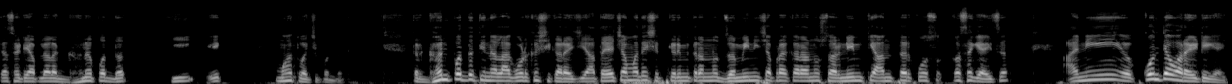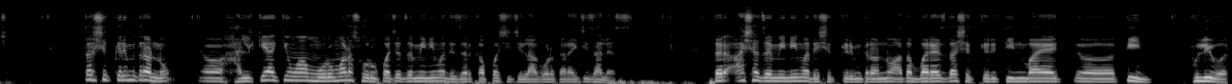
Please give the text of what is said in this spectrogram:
त्यासाठी आपल्याला घन पद्धत ही एक महत्त्वाची पद्धत आहे. तर घन पद्धतीनं लागवड कशी करायची? आता याच्यामध्ये शेतकरी मित्रांनो जमिनीच्या प्रकारानुसार नेमकी अंतर कोस कसं घ्यायचं? आणि कोणत्या व्हरायटी घ्यायच्या? तर शेतकरी मित्रांनो हलक्या किंवा मुरमाड स्वरूपाच्या जमिनीमध्ये जर कपाशीची लागवड करायची झाल्यास तर अशा जमिनीमध्ये शेतकरी मित्रांनो आता बऱ्याचदा शेतकरी तीन बाय तीन फुलीवर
